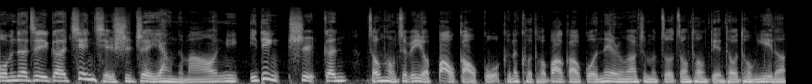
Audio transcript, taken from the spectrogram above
我们的这个见解是这样的吗？哦，你一定是跟总统这边有报告过，可能口头报告过内容要这么做，总统点头同意了，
